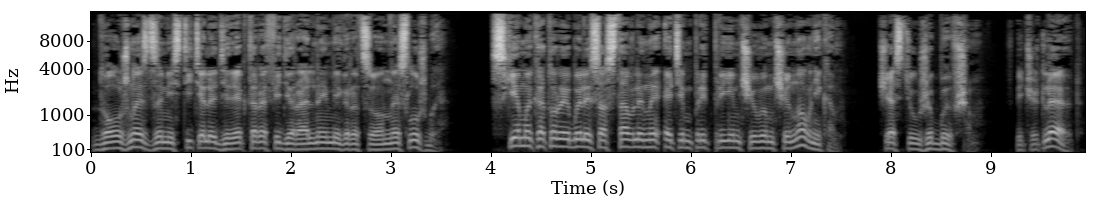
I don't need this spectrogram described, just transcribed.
должность заместителя директора Федеральной миграционной службы. Схемы, которые были составлены этим предприимчивым чиновником, частью уже бывшим, впечатляют.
